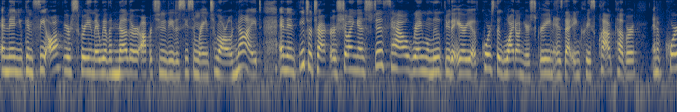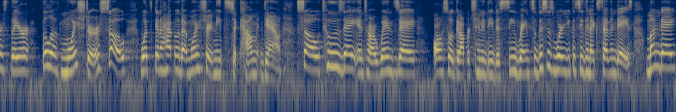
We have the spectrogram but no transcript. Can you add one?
And then you can see off your screen there we have another opportunity to see some rain tomorrow night. And then future trackers showing us just how rain will move through the area. Of course, the white on your screen is that increased cloud cover. And of course, they're full of moisture. So what's going to happen with that moisture? It needs to come down. So Tuesday into our Wednesday, also a good opportunity to see rain. So this is where you can see the next seven days. Monday,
